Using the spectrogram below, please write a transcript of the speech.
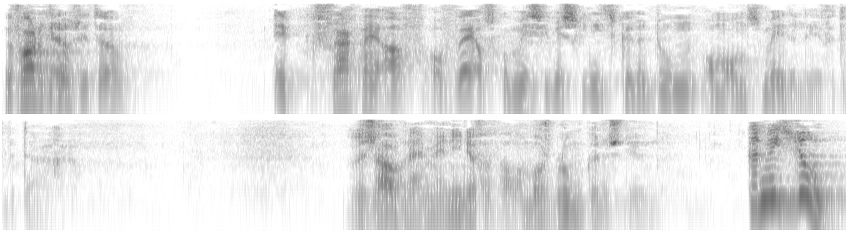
Mevrouw de Ja. voorzitter, ik vraag mij af of wij als commissie misschien iets kunnen doen om ons medeleven te betuigen. We zouden hem in ieder geval een bos bloem kunnen sturen. Kunnen we iets doen?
